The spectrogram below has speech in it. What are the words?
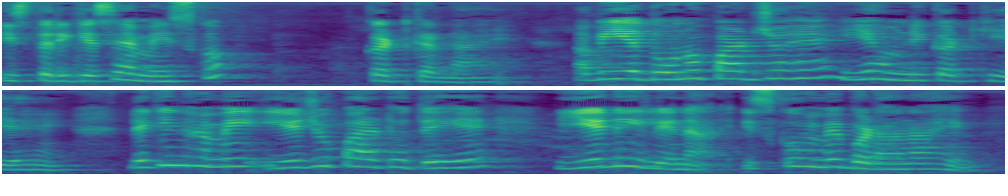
इस तरीके से हमें इसको कट करना है। अभी ये दोनों पार्ट जो है, ये हमने कट किए हैं। लेकिन हमें ये जो पार्ट होते हैं, ये नहीं लेना, इसको हमें बढ़ाना है।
